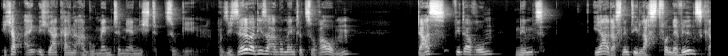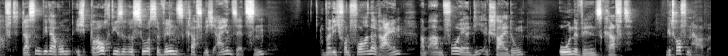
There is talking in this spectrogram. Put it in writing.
Ich habe eigentlich gar keine Argumente mehr, nicht zu gehen. Und sich selber diese Argumente zu rauben, das wiederum nimmt, ja, das nimmt die Last von der Willenskraft. Das sind wiederum, ich brauche diese Ressource Willenskraft nicht einsetzen, weil ich von vornherein am Abend vorher die Entscheidung ohne Willenskraft getroffen habe.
